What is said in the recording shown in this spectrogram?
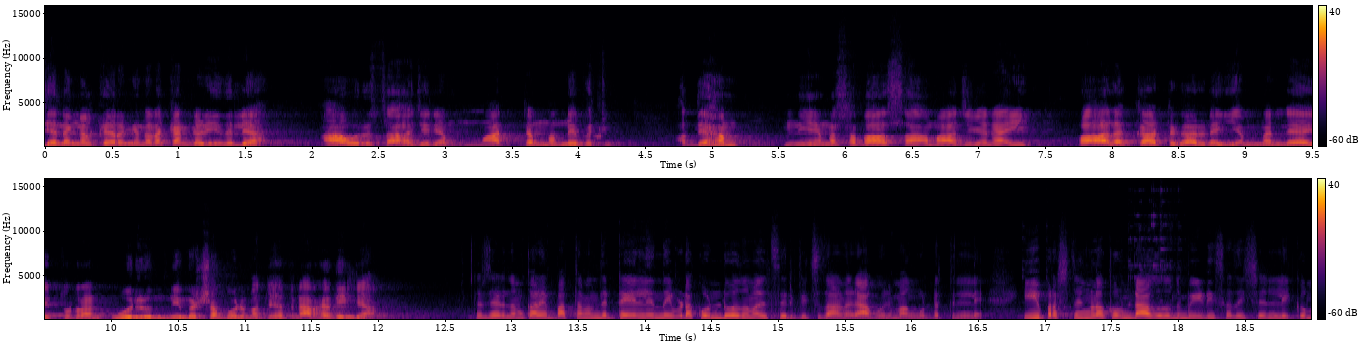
ജനങ്ങൾക്ക് ഇറങ്ങി നടക്കാൻ കഴിയുന്നില്ല. ആ ഒരു സാഹചര്യം മാറ്റം വന്നേ പറ്റൂ. അദ്ദേഹം നിയമസഭാ സാമാജികനായി പാലക്കാട്ടുകാരുടെ എം എൽ എ ആയി തുടരാൻ ഒരു നിമിഷം പോലും അദ്ദേഹത്തിന് അർഹതയില്ല. തീർച്ചയായിട്ടും. നമുക്കറിയാം പത്തനംതിട്ടയിൽ നിന്ന് ഇവിടെ കൊണ്ടുവന്ന് മത്സരിപ്പിച്ചതാണ് രാഹുൽ മാങ്കൂട്ടത്തിനെ ഈ പ്രശ്നങ്ങളൊക്കെ ഉണ്ടാകുന്നതും ബി ഡി സതീശനിലേക്കും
